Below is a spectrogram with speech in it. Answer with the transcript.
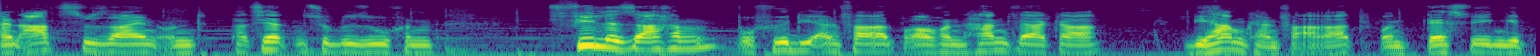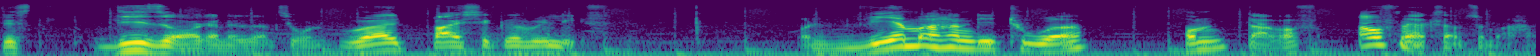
ein Arzt zu sein und Patienten zu besuchen. Viele Sachen, wofür die ein Fahrrad brauchen, Handwerker, die haben kein Fahrrad und deswegen gibt es diese Organisation, World Bicycle Relief. Und wir machen die Tour, um darauf aufmerksam zu machen.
